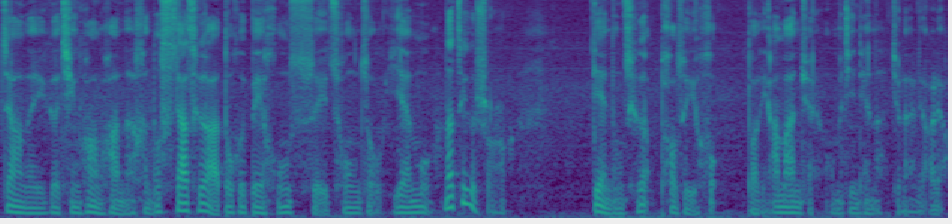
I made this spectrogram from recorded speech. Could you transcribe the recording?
这样的一个情况的话呢，很多私家车啊都会被洪水冲走、淹没。那这个时候，电动车泡水以后到底安不安全？我们今天呢就来聊一聊。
